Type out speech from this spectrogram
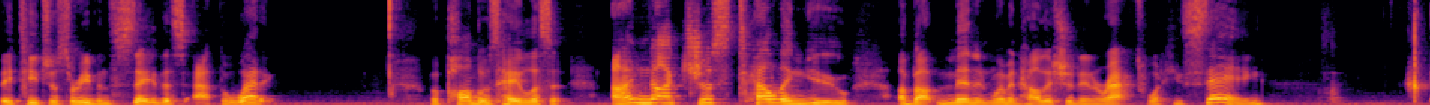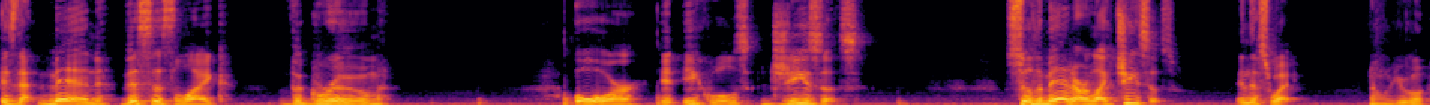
they teach us or even say this at the wedding. But paul goes hey listen i'm not just telling you about men and women how they should interact. What he's saying is that men this is like the groom or it equals jesus. So the men are like jesus in this way no, you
